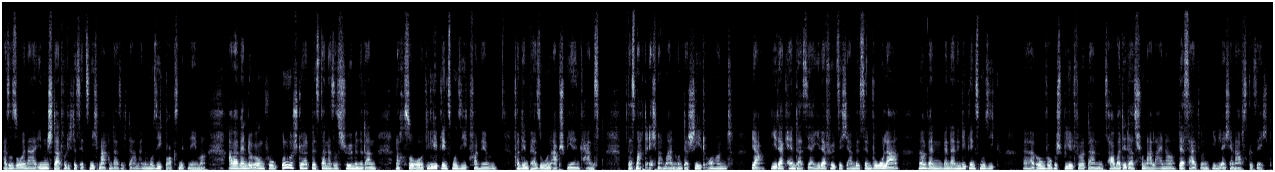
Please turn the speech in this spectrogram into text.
also so in der Innenstadt würde ich das jetzt nicht machen, dass ich da meine Musikbox mitnehme. Aber wenn du irgendwo ungestört bist, dann ist es schön, wenn du dann noch so die Lieblingsmusik von dem, von den Personen abspielen kannst. Das macht echt nochmal einen Unterschied und ja, jeder kennt das ja, jeder fühlt sich ja ein bisschen wohler, ne? wenn, wenn deine Lieblingsmusik äh, irgendwo gespielt wird, dann zaubert dir das schon alleine deshalb irgendwie ein Lächeln aufs Gesicht.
